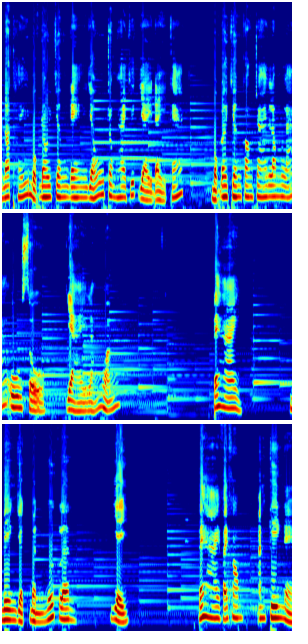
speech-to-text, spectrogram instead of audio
nó thấy một đôi chân đen giấu trong hai chiếc giày đầy cát. Một đôi chân con trai lông lá u xù, dài lẳng quẩn bé hai, miên giật mình ngước lên. Gì? Bé hai phải không? Anh kiên nè.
